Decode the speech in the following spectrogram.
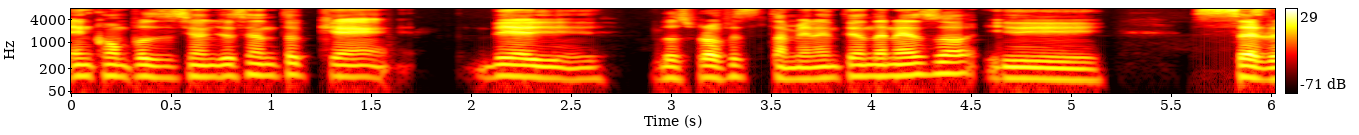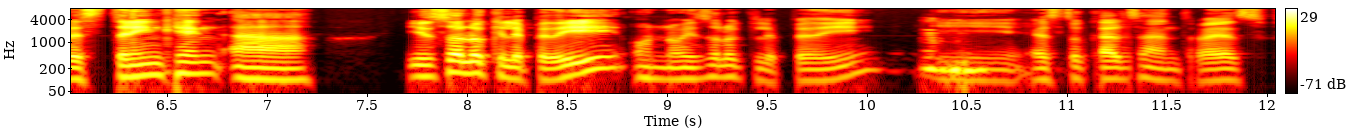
en composición yo siento que los profes también entienden eso y se restringen a hizo lo que le pedí o no hizo lo que le pedí y esto calza dentro de eso.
